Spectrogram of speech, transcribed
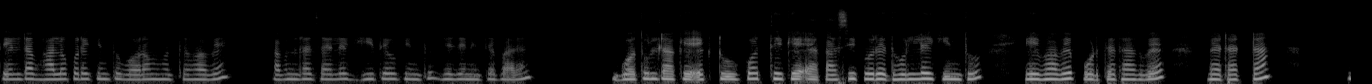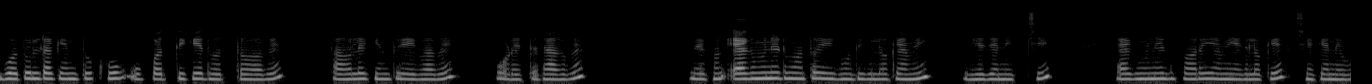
তেলটা ভালো করে কিন্তু গরম হতে হবে। আপনারা চাইলে ঘিতেও কিন্তু ভেজে নিতে পারেন। বোতলটাকে একটু উপর থেকে একাশি করে ধরলেই কিন্তু এইভাবে পড়তে থাকবে ব্যাটারটা। বোতলটা কিন্তু খুব উপর দিকে ধরতে হবে, তাহলে কিন্তু এইভাবে পড়েতে থাকবে। দেখুন, এক মিনিট মতো এই মুদিগুলোকে আমি ভেজে নিচ্ছি। এক মিনিট পরেই আমি এগুলোকে ছেঁকে নেব।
